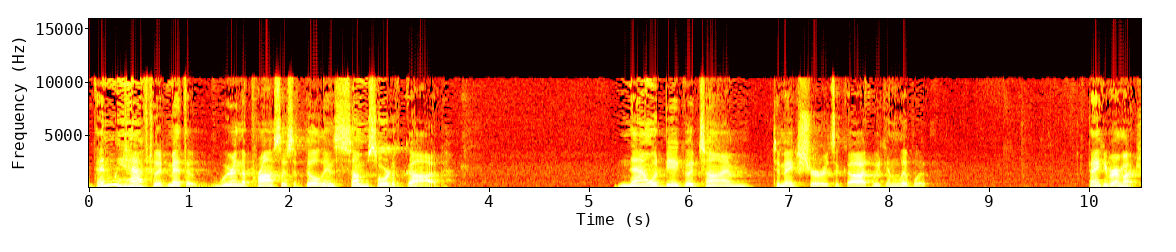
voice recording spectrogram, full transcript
then we have to admit that we're in the process of building some sort of God. Now would be a good time to make sure it's a God we can live with. Thank you very much.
